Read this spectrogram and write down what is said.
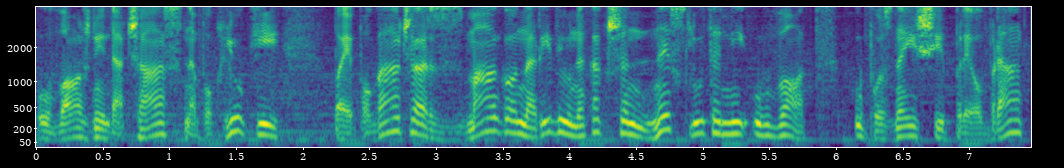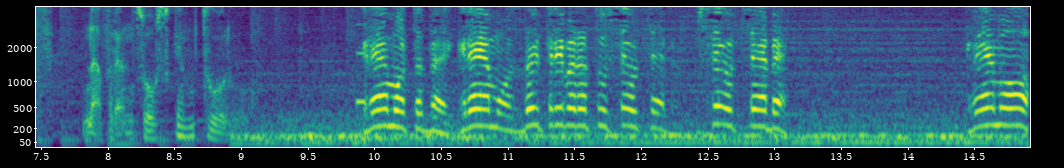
V vožnji na čas, na pokljuki, pa je Pogačar z zmago naredil nekakšen nesluteni uvod v poznejši preobrat na francoskem turu. Gremo tedaj, gremo, zdaj treba dati vse od sebe, vse od sebe. Gremo,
